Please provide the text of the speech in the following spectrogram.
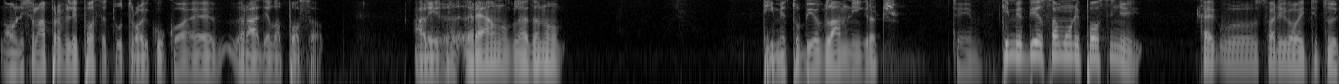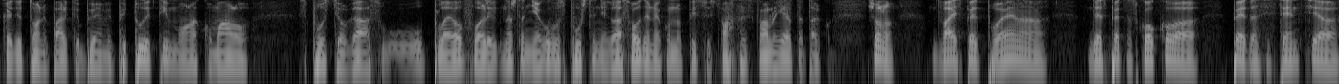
oni su napravili posle tu trojku koja je radila posao. Ali re- realno gledano, tim je tu bio glavni igrač, Tim. tim je bio samo onoj posljednjoj kad, u stvari u ovoj tituli kad je Tony Parker bio MVP, tu je tim onako malo spustio gas u, u play-offu, ali znaš šta, njegovo spuštanje glasa, ovde neko napisao i stvarno, stvarno jeste tako. Što ono, 25 poena, 10-15 skokova, 5 asistencija,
